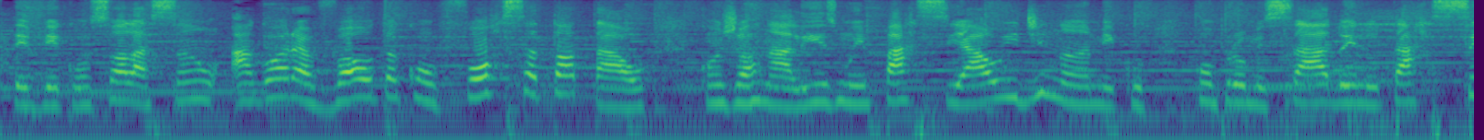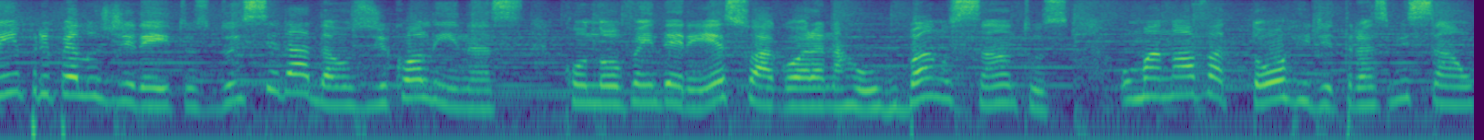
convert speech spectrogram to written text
A TV Consolação agora volta com força total, com jornalismo imparcial e dinâmico, compromissado em lutar sempre pelos direitos dos cidadãos de Colinas. Com novo endereço, agora na rua Urbano Santos, uma nova torre de transmissão,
